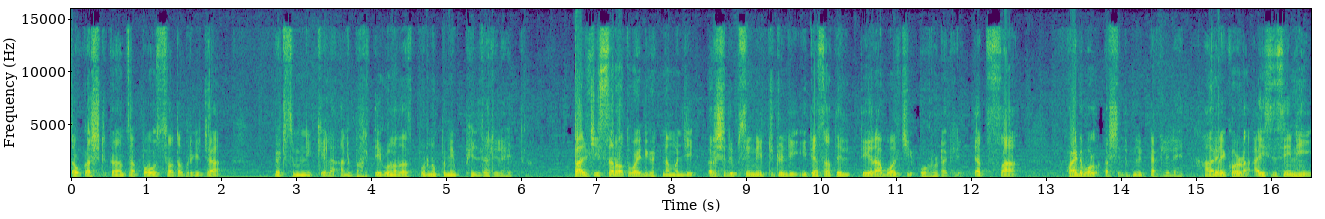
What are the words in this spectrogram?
चौका षटकांचा पाऊस साऊथ आफ्रिकेच्या बॅट्समननी केला आणि भारतीय गोलंदाज पूर्णपणे फेल झालेले आहेत. कालची सर्वात वाईट घटना म्हणजे अर्षदीप सिंगने टी ट्वेंटी इतिहासातील तेरा बॉलची ओव्हर टाकली. त्यात सहा व्हाईट बॉल अर्षदीपने टाकलेले आहेत. हा रेकॉर्ड आय सी सीनेही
